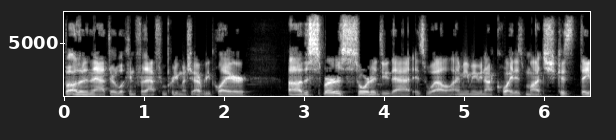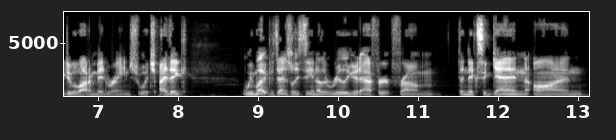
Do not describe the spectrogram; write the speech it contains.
but other than that, they're looking for that from pretty much every player. Uh, the Spurs sort of do that as well. I mean, maybe not quite as much because they do a lot of mid range, which I think we might potentially see another really good effort from the Knicks again on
